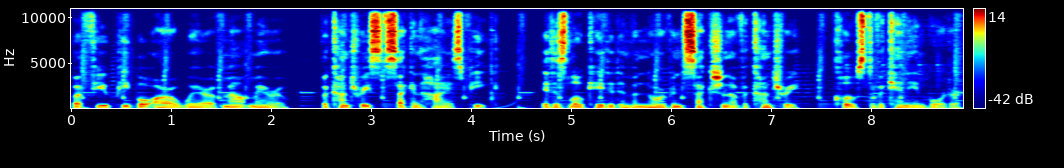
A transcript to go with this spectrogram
but few people are aware of Mount Meru, the country's second highest peak. It is located in the northern section of the country, close to the Kenyan border.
